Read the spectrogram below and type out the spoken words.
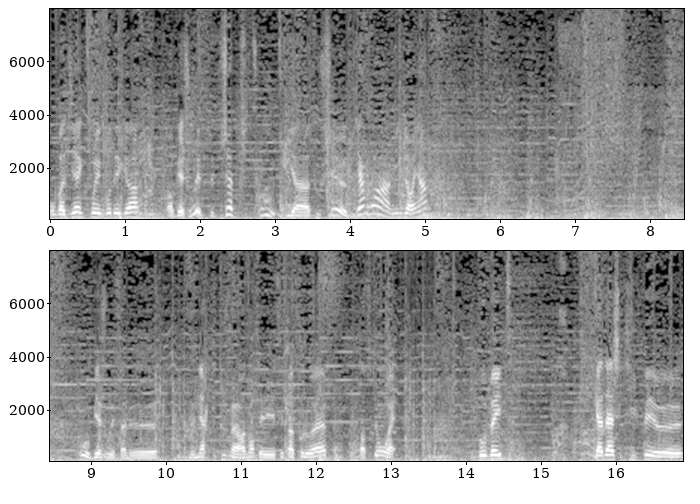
On va direct pour les gros dégâts. Oh bien joué, ce jab qui tout, il a touché euh, bien loin, mine de rien. Oh bien joué ça, le, nerf qui touche malheureusement c'est c'est pas follow up. Attention ouais. Beau bait. Kadash qui fait euh,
